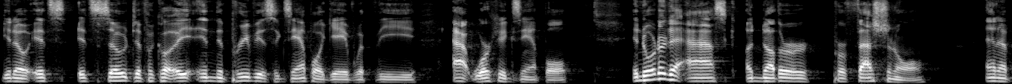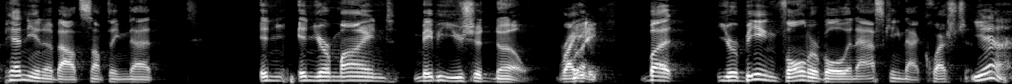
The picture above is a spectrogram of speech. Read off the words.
you know, it's it's so difficult. In the previous example I gave with the at work example, in order to ask another professional an opinion about something that in in your mind maybe you should know right, right. but you're being vulnerable in asking that question. Yeah.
